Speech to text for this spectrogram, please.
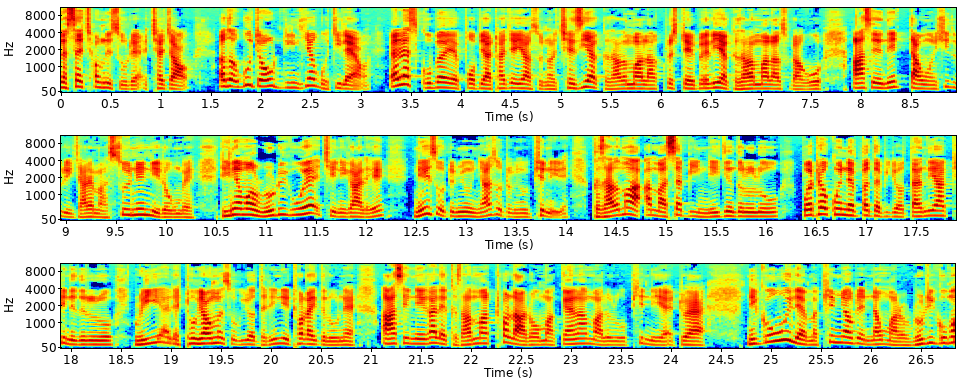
26နှစ်ဆိုတဲ့အချက်ကြောင့်အဲ့တော့အခုကျွန်တော်တို့ဒီနှစ်ယောက်ကိုကြည့်လိုက်အောင် LS ကိုဘက်ရဲ့ပေါ်ပြထားချက်ရဆိုတော့ Chelsea ကကစားသမားလား Crystal Palace ကကစားသမားလားဆိုတာကိုအာဆင်နယ်တာဝန်ရှိသူတွေကြားထဲမှာဆွေးနွေးနေတော့ပဲဒီညမှာ Rodrigo ရဲ့အခြေအနေကလည်းနေ့ဆိုတစ်မျိုးညဆိုတစ်မျိုးဖြစ်နေတယ်ကစားသမားအမှဆက်ပြီးနေခြင်းတလို့လို့ပွဲထွက်ခွင့်နဲ့ပတ်သက်ပြီးတော့တန်တရားဖြစ်နေတယ်လို့ရီးရလည်းထိုးရောက်မဲ့ဆိုပြီးတော့သတင်းတွေထွက်လိုက်တယ်လို့နဲ့အာဆင်နယ်ကလည်းကစားသမားထွက်လာတော့မှကန်လာမှလို့လို့ဖြစ်နေတဲ့အတွက်နီကိုဝီလျံမဖြစ်မြောက်တဲ့နောက်မှာတော့ Rodrigo မ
